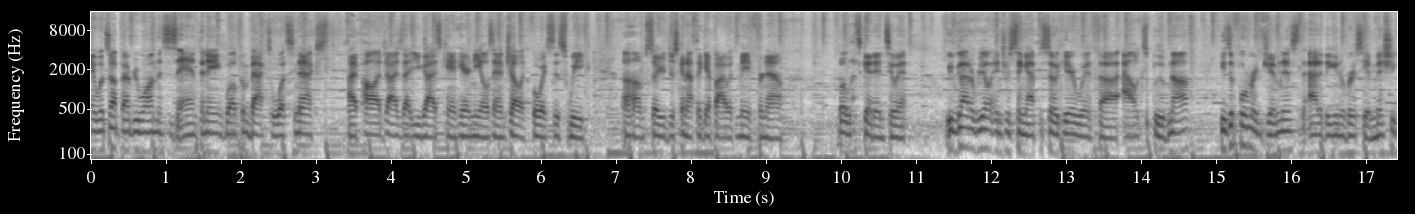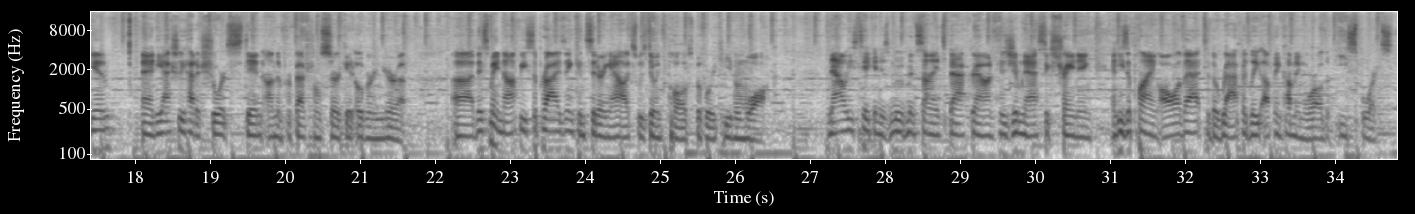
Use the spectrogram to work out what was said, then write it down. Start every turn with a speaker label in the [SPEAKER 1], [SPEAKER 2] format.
[SPEAKER 1] Hey, what's up, everyone? This is Anthony. Welcome back to What's Next. I apologize that you guys can't hear Neil's angelic voice this week, um, so you're just gonna have to get by with me for now. But let's get into it. We've got a real interesting episode here with uh, Alex Bubnov. He's a former gymnast out of the University of Michigan, and he actually had a short stint on the professional circuit over in Europe. Uh, this may not be surprising considering Alex was doing pull ups before he could even walk. Now he's taken his movement science background, his gymnastics training, and he's applying all of that to the rapidly up and coming world of esports.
